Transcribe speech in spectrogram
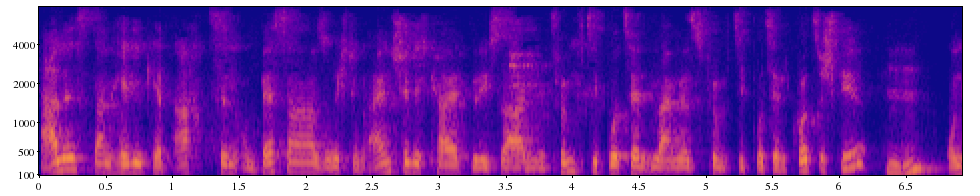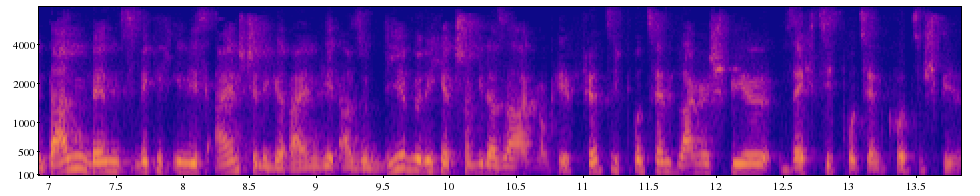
Alles dann Handicap 18 und besser, so Richtung Einstelligkeit, würde ich sagen 50 Prozent langes, 50 Prozent kurzes Spiel. Mhm. Und dann, wenn es wirklich in dieses Einstellige reingeht, also dir würde ich jetzt schon wieder sagen, okay, 40 Prozent langes Spiel, 60 Prozent kurzes Spiel.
